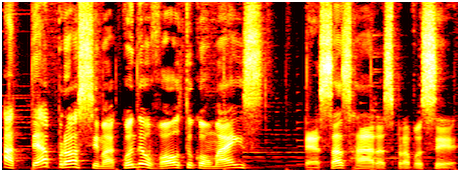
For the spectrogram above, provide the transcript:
até a próxima, quando eu volto com mais peças raras para você.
